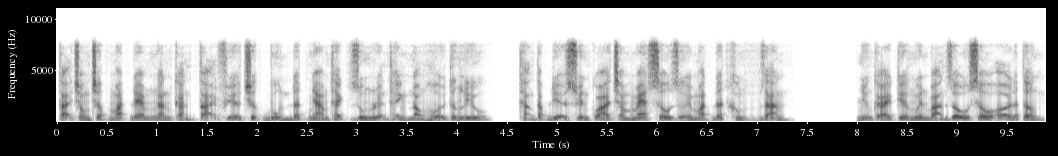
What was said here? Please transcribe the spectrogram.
tại trong chớp mắt đem ngăn cản tại phía trước bùn đất nham thạch dung luyện thành nóng hổi tương lưu, thẳng tắp địa xuyên qua trăm mét sâu dưới mặt đất không gian. Những cái kia nguyên bản giấu sâu ở đất tầng,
